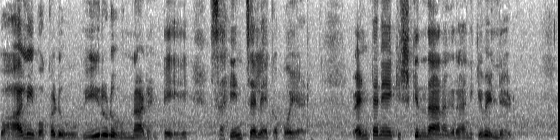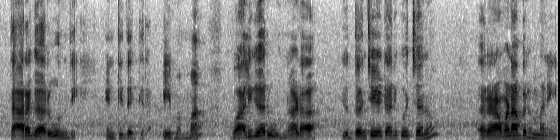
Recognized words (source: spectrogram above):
వాలి ఒకడు వీరుడు ఉన్నాడంటే సహించలేకపోయాడు. వెంటనే కిష్కిందా నగరానికి వెళ్ళాడు. తారగారు ఉంది ఇంటి దగ్గర. ఏమమ్మా వాలిగారు ఉన్నాడా? యుద్ధం చేయడానికి వచ్చాను? రావణ బ్రహ్మని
